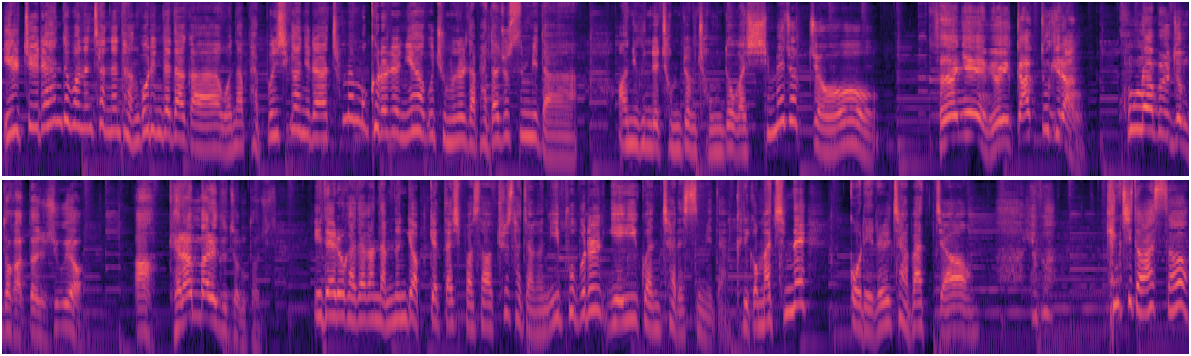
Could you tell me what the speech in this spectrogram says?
일주일에 한두 번은 찾는 단골인데다가 워낙 바쁜 시간이라 천만 뭐 그러려니 하고 주문을 다 받아줬습니다. 아니 근데 점점 정도가 심해졌죠. 사장님 여기 깍두기랑 콩나물 좀 더 갖다 주시고요. 아 계란말이도 좀 더 주세요. 이대로 가다가 남는 게 없겠다 싶어서 최 사장은 이 부부를 예의 관찰했습니다. 그리고 마침내 꼬리를 잡았죠. 아, 여보 김치 넣었어.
